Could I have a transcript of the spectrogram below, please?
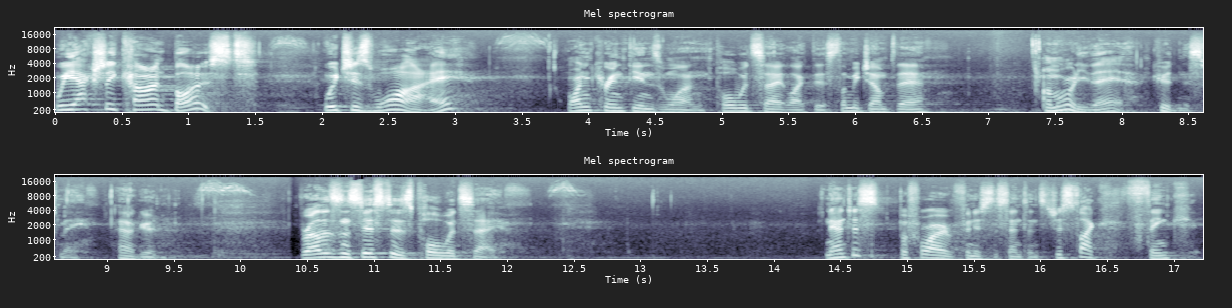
We actually can't boast, which is why 1 Corinthians 1, Paul would say it like this. Let me jump there. I'm already there. Goodness me. How good. Brothers and sisters, Paul would say. Now, just before I finish the sentence, just like think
